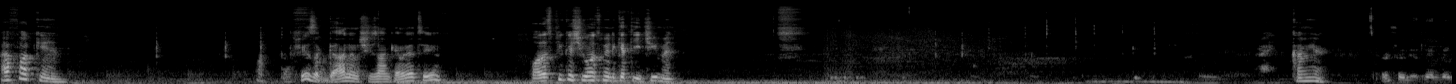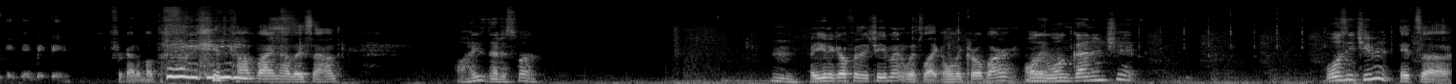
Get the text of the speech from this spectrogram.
I fucking. She has a gun and she's not giving it to you? Well, that's because she wants me to get the achievement. Right, come here. Forgot about the combine, how they sound. Oh, he's dead as fuck. Hmm. Are you gonna go for the achievement with like only crowbar? Only Or- one gun and shit. What was the achievement? It's uh,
